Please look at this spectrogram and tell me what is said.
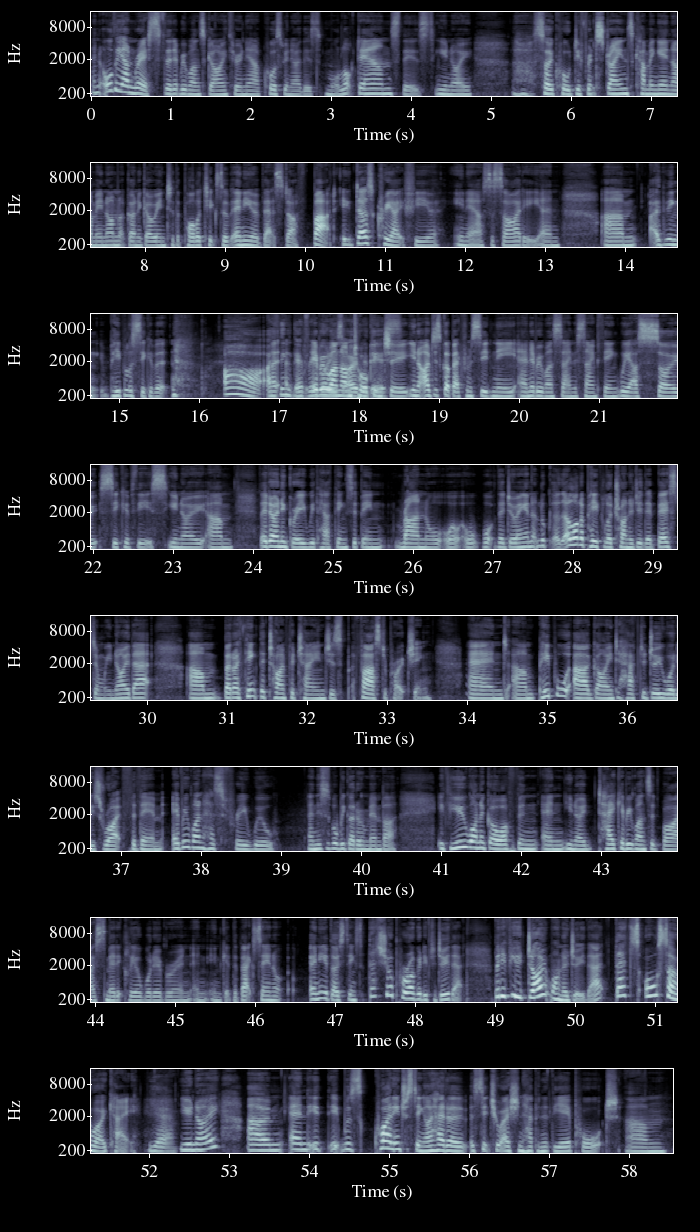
and all the unrest that everyone's going through now of course we know there's more lockdowns there's you know so called different strains coming in. I mean, I'm not going to go into the politics of any of that stuff, but it does create fear in our society. And um, I think people are sick of it. Oh, I think Uh, everyone I'm talking this. to, you know, I've just got back from Sydney and everyone's saying the same thing. We are so sick of this. You know, um, they don't agree with how things have been run or, or, or what they're doing. And look, a lot of people are trying to do their best, and we know that. Um, but I think the time for change is fast approaching. And um, people are going to have to do what is right for them. Everyone has free will. And this is what we got to remember. If you want to go off and, and you know, take everyone's advice medically or whatever and, and, and get the vaccine or any of those things, that's your prerogative to do that. But if you don't want to do that, that's also okay Yeah. you know um, and it, it was quite interesting i had a, a situation happen at the airport um,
